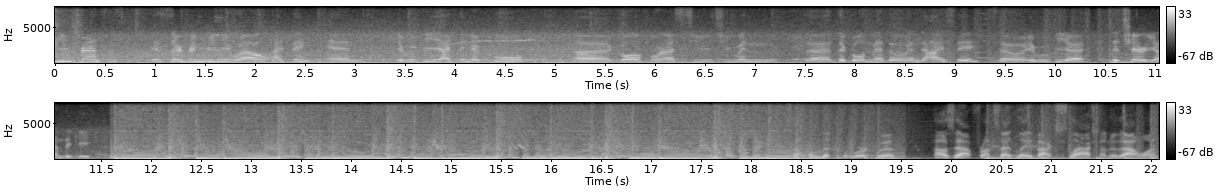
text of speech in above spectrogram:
Team France is, is surfing really well, I think, and it would be, I think, a cool uh, goal for us to, to win the, the gold medal in the ISA. So it would be a, the cherry on the cake. How's that frontside layback slash under that one?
